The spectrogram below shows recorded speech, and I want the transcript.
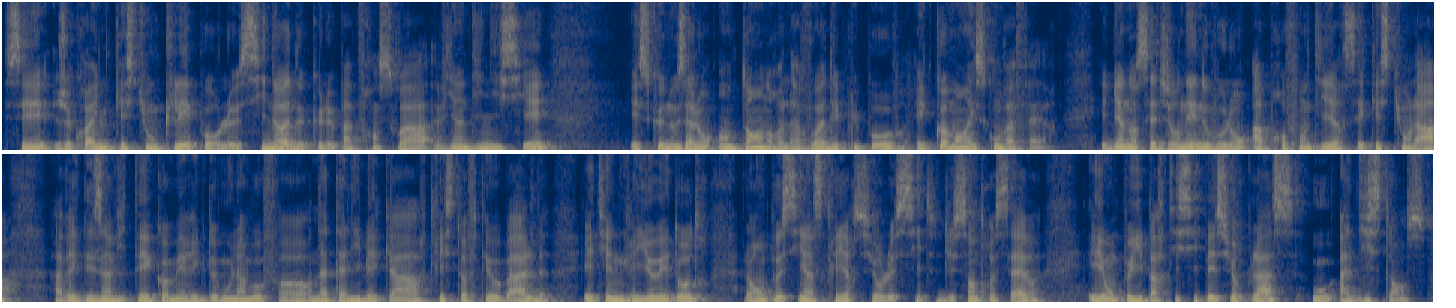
C'est, je crois, une question clé pour le synode que le pape François vient d'initier. Est-ce que nous allons entendre la voix des plus pauvres et comment est-ce qu'on va faire? Eh bien, dans cette journée, nous voulons approfondir ces questions-là avec des invités comme Éric de Moulin-Beaufort, Nathalie Bécard, Christophe Théobald, Étienne Grieux et d'autres. Alors, on peut s'y inscrire sur le site du Centre Sèvres et on peut y participer sur place ou à distance.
